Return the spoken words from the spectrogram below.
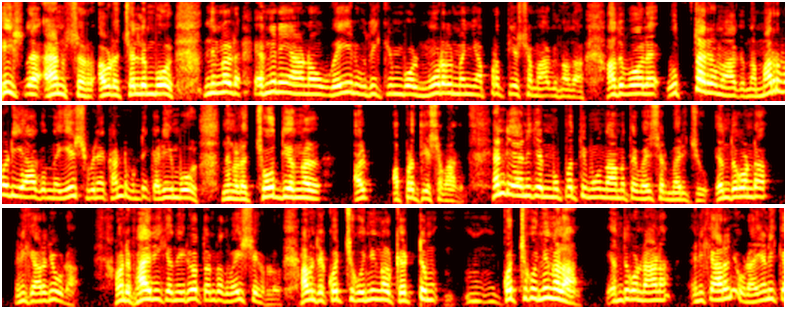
ഹീസ് ദ ആൻസർ അവിടെ ചെല്ലുമ്പോൾ നിങ്ങളുടെ എങ്ങനെയാണോ വെയിൽ ഉദിക്കുമ്പോൾ മൂടൽമഞ്ഞ് അപ്രത്യക്ഷമാകുന്നത്. അതുപോലെ ഉത്തരമാകുന്ന മറുപടിയാകുന്ന യേശുവിനെ കണ്ടുമുട്ടി കഴിയുമ്പോൾ നിങ്ങളുടെ ചോദ്യങ്ങൾ അപ്രത്യക്ഷമാകും. എന്റെ അനുജൻ മുപ്പത്തി മൂന്നാമത്തെ വയസ്സിൽ മരിച്ചു. എന്തുകൊണ്ട്? എനിക്ക് അറിഞ്ഞുകൂടാ. അവന്റെ ഭാര്യയ്ക്ക് അന്ന് ഇരുപത്തൊൻപത് വയസ്സേ ഉള്ളൂ. അവന്റെ കൊച്ചു കുഞ്ഞുങ്ങൾ കെട്ടും കൊച്ചു കുഞ്ഞുങ്ങളാണ്. എന്തുകൊണ്ടാണ്? എനിക്ക് അറിഞ്ഞുകൂടാ എനിക്ക്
